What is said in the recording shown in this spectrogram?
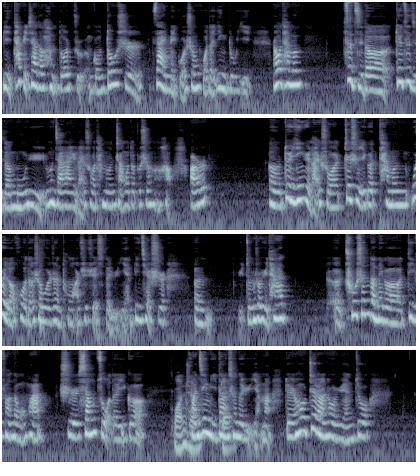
笔他笔下的很多主人公都是在美国生活的印度裔，然后他们自己的对自己的母语孟加拉语来说，他们掌握的不是很好，而嗯，对英语来说，这是一个他们为了获得社会认同而去学习的语言，并且是嗯，怎么说与他呃出生的那个地方的文化是相左的一个。环境里诞生的语言嘛，对，然后这两种语言就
